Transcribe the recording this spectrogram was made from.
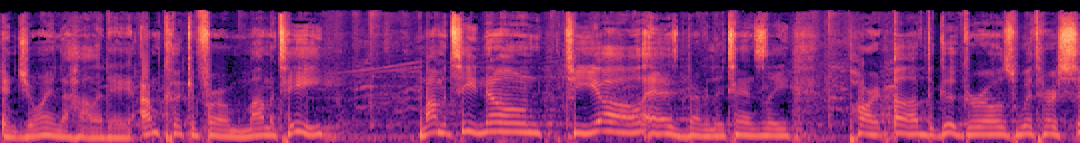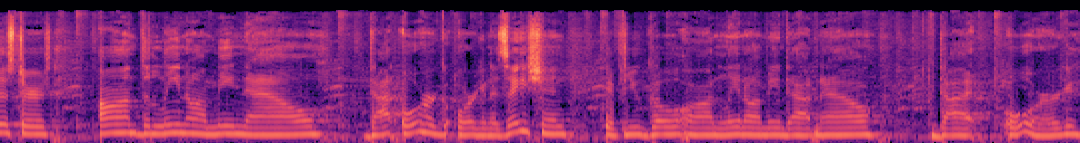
enjoying the holiday. I'm cooking for Mama T. Mama T, known to y'all as Beverly Tinsley, part of the Good Girls with her sisters on the Lean On Me Now.org organization. If you go on leanonmenow.org,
